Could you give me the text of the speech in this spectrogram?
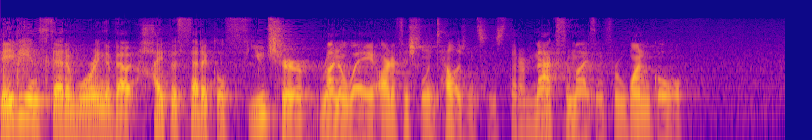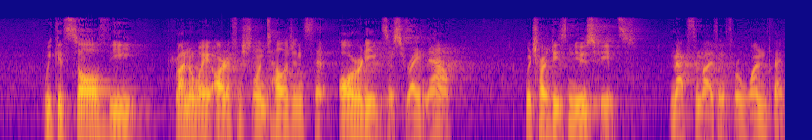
Maybe instead of worrying about hypothetical future runaway artificial intelligences that are maximizing for one goal, we could solve the runaway artificial intelligence that already exists right now, which are these news feeds, maximizing for one thing.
